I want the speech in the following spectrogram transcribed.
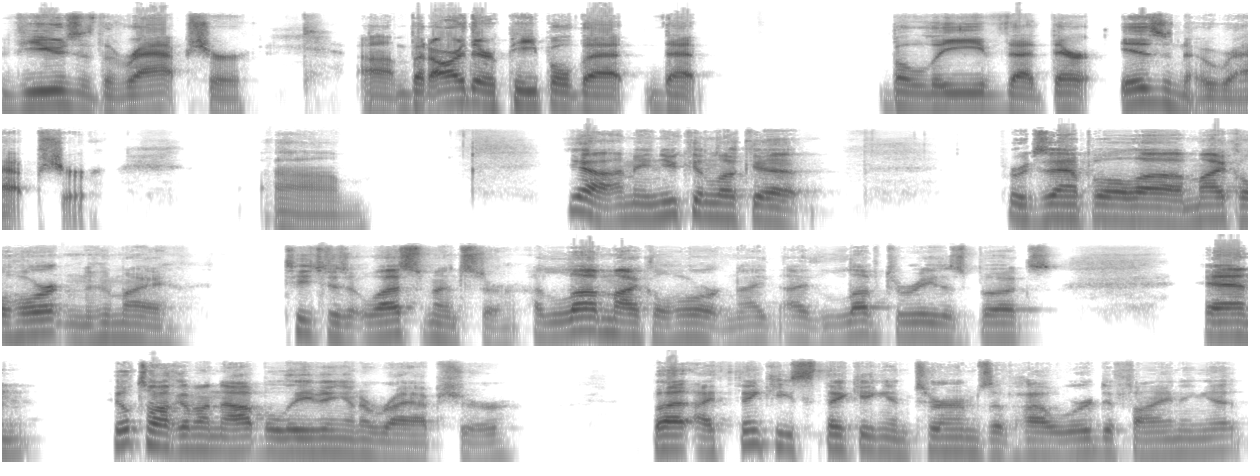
views of the rapture, um, but are there people that that believe that there is no rapture? Um, yeah, I mean, you can look at, for example, uh, Michael Horton, whom I teaches at Westminster. I love Michael Horton. I, I love to read his books. And he'll talk about not believing in a rapture, but I think he's thinking in terms of how we're defining it.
